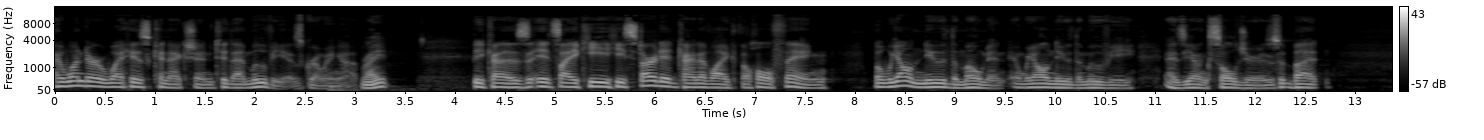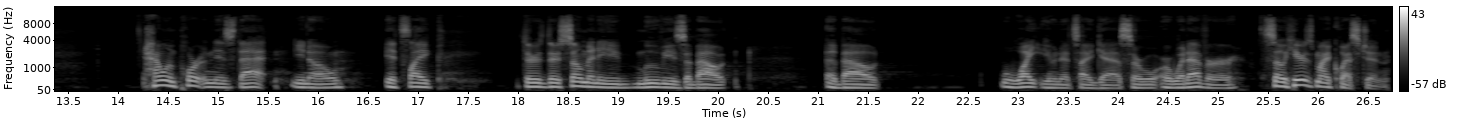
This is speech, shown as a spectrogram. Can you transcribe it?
I wonder what his connection to that movie is growing up. Right. Because it's like he he started kind of like the whole thing, but we all knew the moment and we all knew the movie as young soldiers, but how important is that, you know? It's like there's there's so many movies about about white units, I guess, or or whatever. So here's my question.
